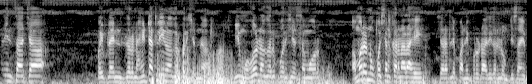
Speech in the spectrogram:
चार इंचाच्या पाईपलाईन जर नाही टाकली नगर परिषदनं मी मोहोळ नगर परिषद समोर अमरण उपोषण करणार आहे. शहरातले पाणी पुरवठा अधिकारी लोमटे साहेब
